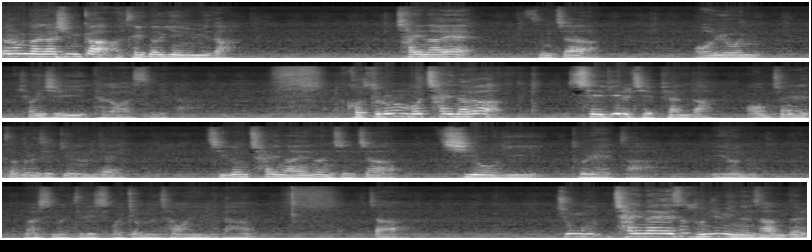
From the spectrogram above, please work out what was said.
여러분 안녕하십니까? 대덕임입니다. 차이나에 진짜 어려운 현실이 다가왔습니다. 겉으로는 뭐 차이나가 세계를 제패한다 엄청나게 떠들어 제끼는데 지금 차이나에는 진짜 지옥이 도래했다 이런 말씀을 드릴 수밖에 없는 상황입니다. 자 중국 차이나에서 돈 좀 있는 사람들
